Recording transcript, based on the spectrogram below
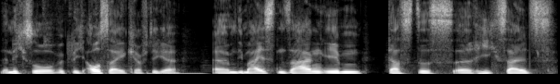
nicht so wirklich aussagekräftige. Ähm, die meisten sagen eben, dass das äh, Riechsalz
